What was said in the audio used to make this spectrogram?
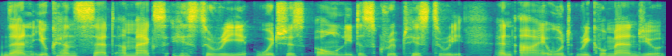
Then you can set a max history, which is only the script history. And I would recommend you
